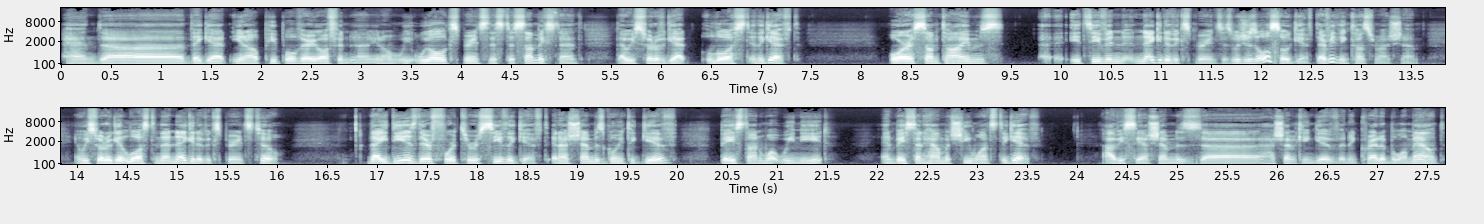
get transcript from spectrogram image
and uh, they get, you know, people very often, uh, you know, we, we all experience this to some extent that we sort of get lost in the gift, or sometimes uh, it's even negative experiences, which is also a gift. Everything comes from Hashem. And we sort of get lost in that negative experience too. The idea is therefore to receive the gift, and Hashem is going to give based on what we need and based on how much He wants to give. Obviously, Hashem is uh, Hashem can give an incredible amount,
